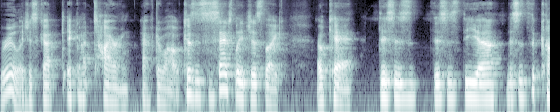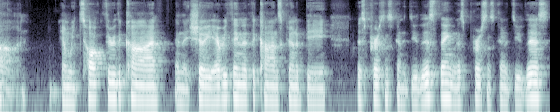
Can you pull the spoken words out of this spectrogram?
Really? It just got it got tiring after a while because it's essentially just like, okay, this is this is the uh, this is the con, and we talk through the con, and they show you everything that the con's going to be. This person's going to do this thing. This person's going to do this.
